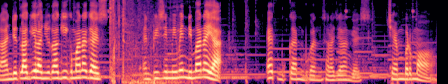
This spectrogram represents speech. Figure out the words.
Lanjut lagi lanjut lagi. Ke mana guys? NPC Mimin di mana ya? Eh bukan bukan. Salah jalan guys. Chamber Mall.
